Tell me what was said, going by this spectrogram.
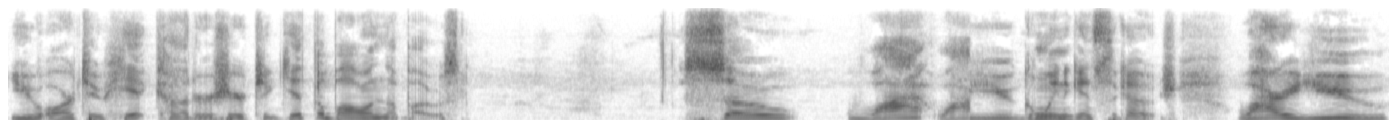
You are to hit cutters. You're to get the ball in the post. So why why are you going against the coach? Why are you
